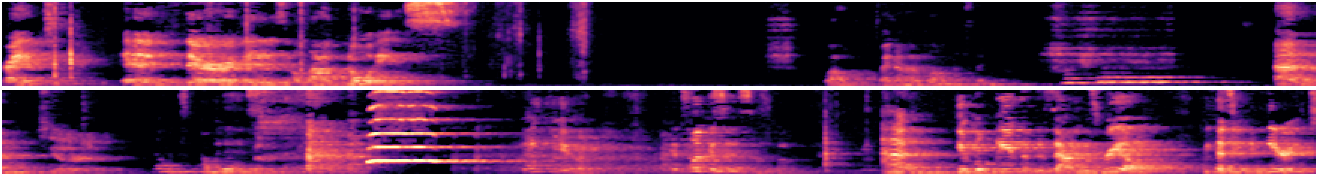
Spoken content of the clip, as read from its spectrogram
right? If there is a loud noise, well, if I know how to blow on this thing. Um, It's the other end. no, it's, oh, it is. Thank you. It's Lucas's. And you believe that the sound is real because you can hear it,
